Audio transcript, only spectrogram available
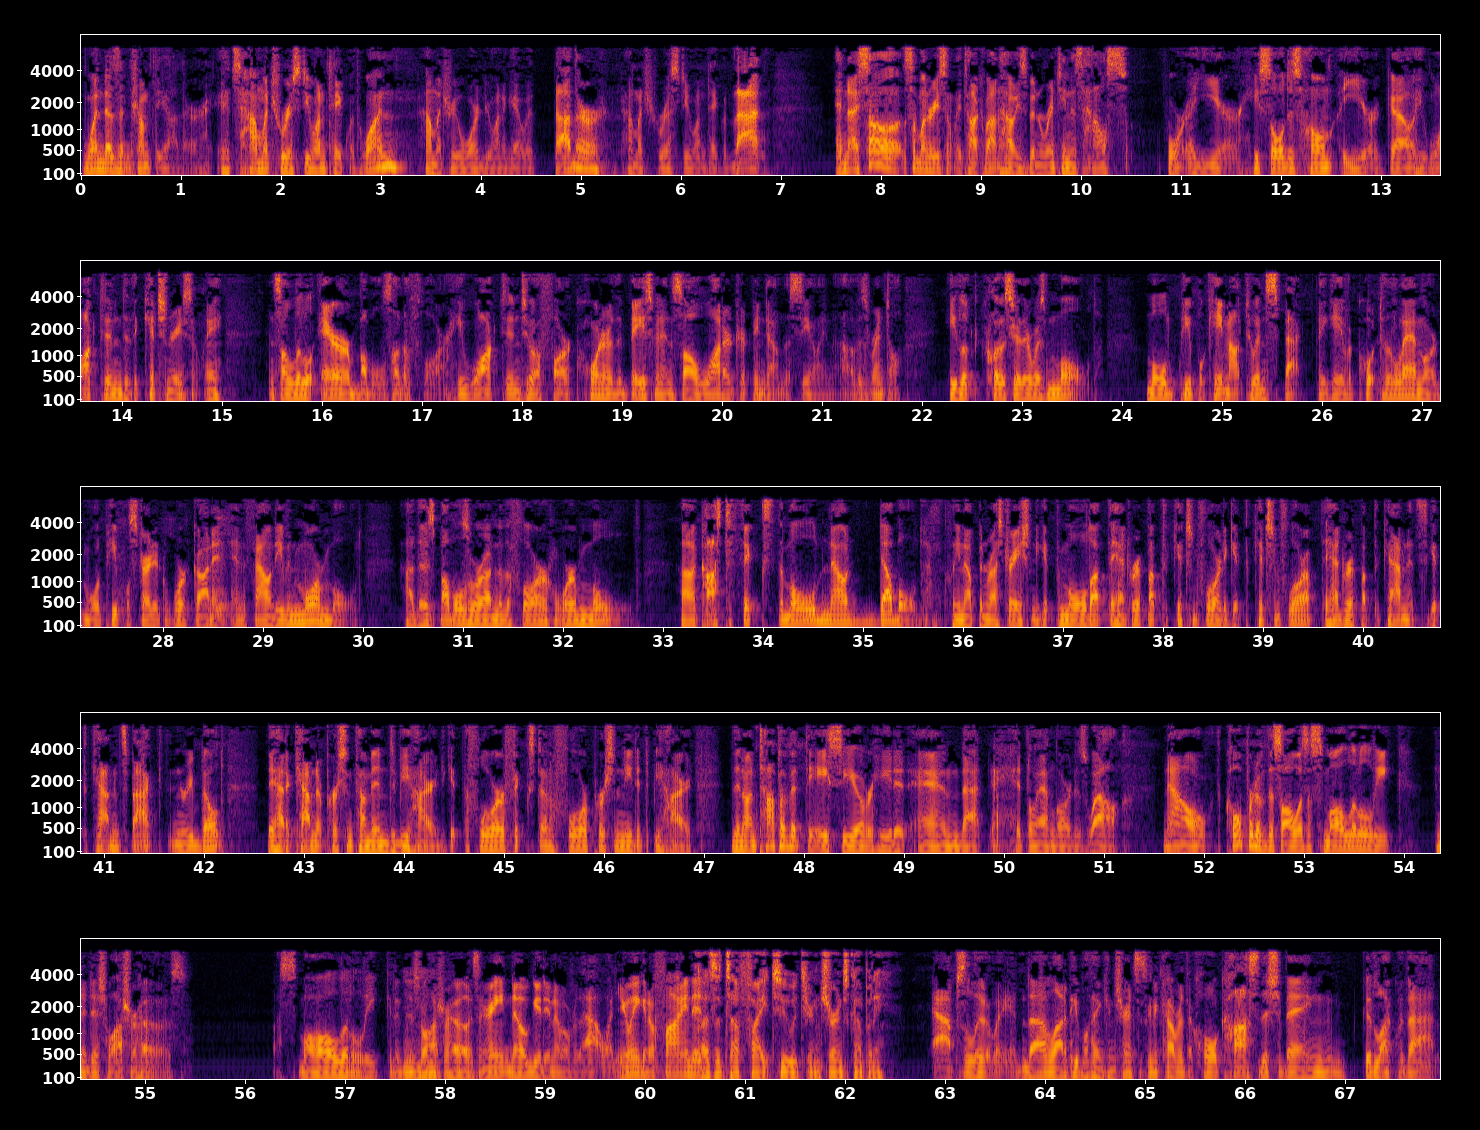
One doesn't trump the other. It's how much risk do you want to take with one? How much reward do you want to get with the other? How much risk do you want to take with that? And I saw someone recently talk about how he's been renting his house for a year. He sold his home a year ago. He walked into the kitchen recently and saw little air bubbles on the floor. He walked into a far corner of the basement and saw water dripping down the ceiling of his rental. He looked closer. There was mold. Mold people came out to inspect. They gave a quote to the landlord. Mold people started to work on it and found even more mold. Uh, those bubbles were under the floor were mold. Uh, cost to fix the mold now doubled. Clean up and restoration. To get the mold up, they had to rip up the kitchen floor. To get the kitchen floor up, they had to rip up the cabinets. To get the cabinets back and rebuilt, they had a cabinet person come in to be hired. To get the floor fixed, and a floor person needed to be hired. Then on top of it, the AC overheated, and that hit the landlord as well. Now, the culprit of this all was a small little leak in a dishwasher hose. A small little leak in a dishwasher hose. There ain't no getting over that one. You ain't gonna find it. That's a tough fight too with your insurance company. Absolutely. And uh, a lot of people think insurance is going to cover the whole cost of the shebang. Good luck with that.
